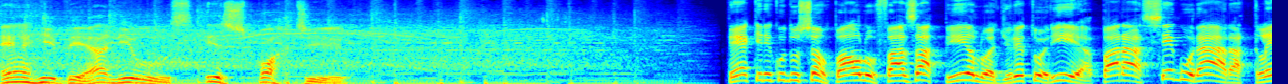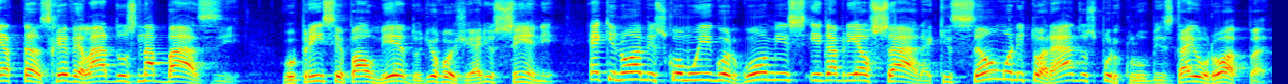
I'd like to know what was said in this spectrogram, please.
RBA News Esporte. Técnico do São Paulo faz apelo à diretoria para assegurar atletas revelados na base. O principal medo de Rogério Ceni é que nomes como Igor Gomes e Gabriel Sara, que são monitorados por clubes da Europa,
